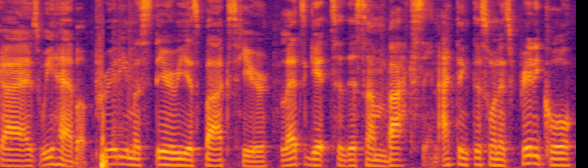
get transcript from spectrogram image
guys, we have a pretty mysterious box here. Let's get to this unboxing. I think this one is pretty cool.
